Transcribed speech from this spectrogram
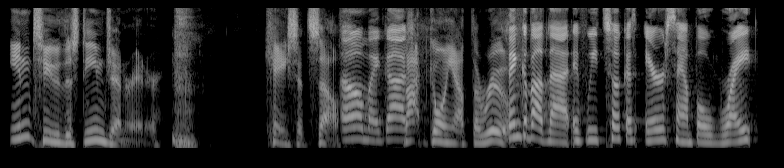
into the steam generator case itself, oh my gosh. not going out the roof. Think about that. If we took an air sample right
